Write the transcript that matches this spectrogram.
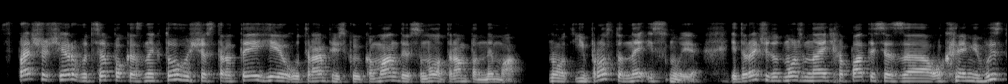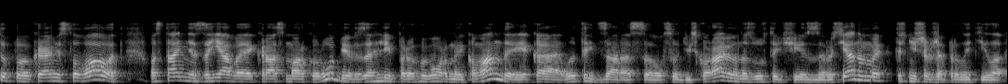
В першу чергу це показник того, що стратегії у Трампівської команди самого Трампа нема. Ну от її просто не існує. І до речі, тут можна навіть хапатися за окремі виступи, окремі слова. От остання заява якраз Марко Рубі, взагалі переговорної команди, яка летить зараз у Саудівську Аравію на зустрічі з росіянами, точніше, вже прилетіла.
